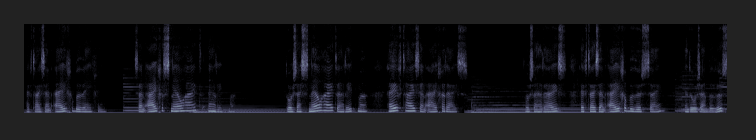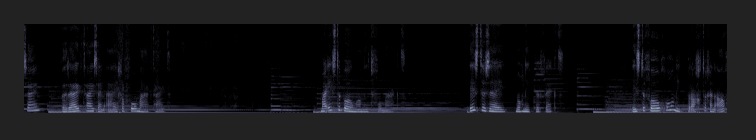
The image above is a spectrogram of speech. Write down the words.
heeft hij zijn eigen beweging, zijn eigen snelheid en ritme. Door zijn snelheid en ritme heeft hij zijn eigen reis. Door zijn reis heeft hij zijn eigen bewustzijn en door zijn bewustzijn bereikt hij zijn eigen volmaaktheid. Maar is de boom al niet volmaakt? Is de zee nog niet perfect? Is de vogel niet prachtig en af?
